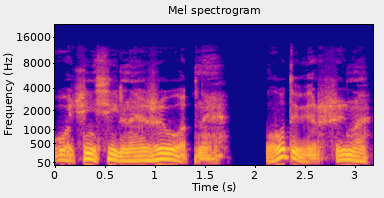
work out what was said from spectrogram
Очень сильное животное. Вот и вершина.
